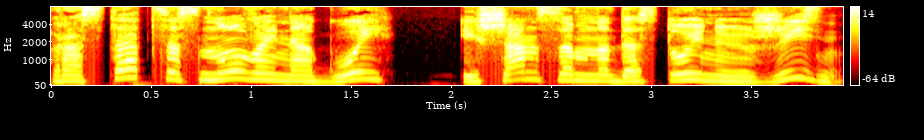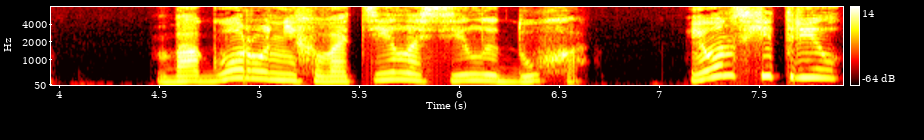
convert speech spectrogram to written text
Расстаться с новой ногой и шансом на достойную жизнь Багору не хватило силы духа. И он схитрил.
